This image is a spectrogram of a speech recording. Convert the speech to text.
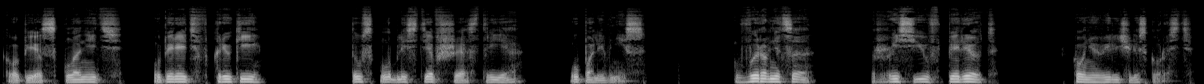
Копья склонить, упереть в крюки, тускло блестевшие острия упали вниз. Выровняться рысью вперед. Кони увеличили скорость.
